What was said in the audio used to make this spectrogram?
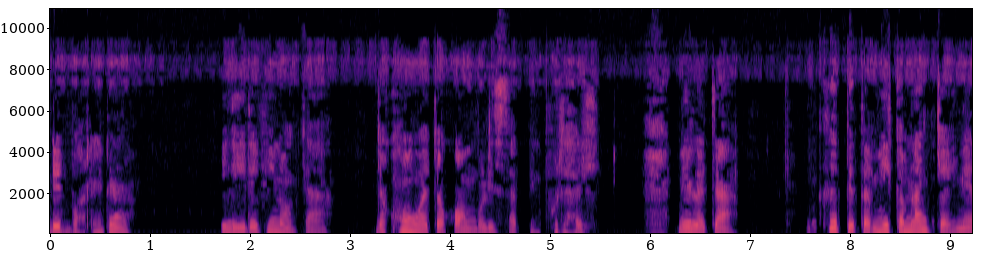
เด็ดบอร์ดได้เด้ออีหลีได้พี่น้องจ้าอยากรู้ว่าเจ้าของบริษัทเป็นผู้ใดนี่แหละจ้ะ คือเป็นแต่มีกำลังใจแน่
